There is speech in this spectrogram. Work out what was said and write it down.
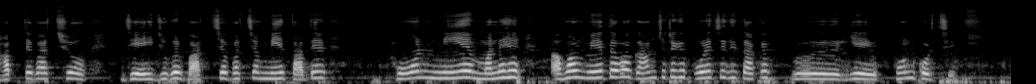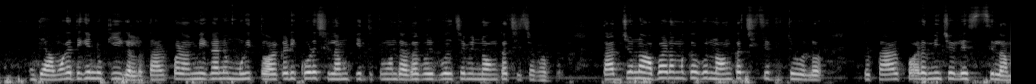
ভাবতে পারছ যে এই যুগের বাচ্চা বাচ্চা মেয়ে তাদের ফোন নিয়ে মানে আমার মেয়ে তো আবার গামছাটাকে পড়েছে দি তাকে ইয়ে ফোন করছে। দিয়ে আমাকে দিকে লুকিয়ে গেল। তারপর আমি এখানে মুড়ির তরকারি করেছিলাম, কিন্তু তোমার দাদাভাই বলছে আমি লঙ্কা ছিঁচা খাব। তার জন্য আবার আমাকে ওকে লঙ্কা ছিঁচে দিতে হলো। তো তারপর আমি চলে এসেছিলাম।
